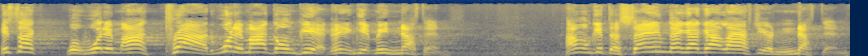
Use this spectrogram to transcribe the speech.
It's like well, what am I? Pride, what am I going to get? They didn't get me nothing. I'm going to get the same thing I got last year, nothing.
